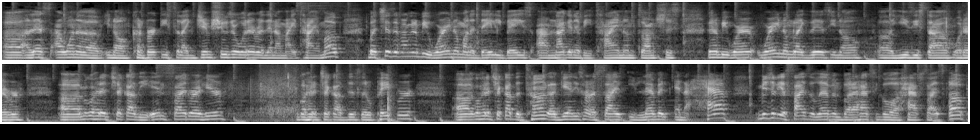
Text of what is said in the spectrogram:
uh, unless I want to, you know, convert these to like gym shoes or whatever, then I might tie them up. But just if I'm going to be wearing them on a daily base, I'm not going to be tying them. So I'm just going to be wear wearing them like this, you know, uh, Yeezy style, whatever. Uh, I'm going to go ahead and check out the inside right here. Go ahead and check out this little paper. Uh, go ahead and check out the tongue. Again, these are a size 11 and a half. I'm usually a size 11, but I had to go a half size up.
